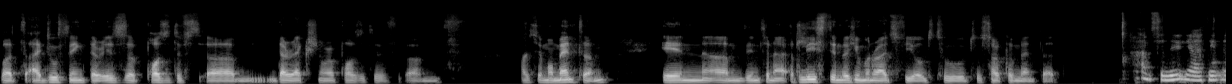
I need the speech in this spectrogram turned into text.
but I do think there is a positive um, direction or a positive, um, I would say, momentum in um, the internet, at least in the human rights field, to to circumvent that. Absolutely, I think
